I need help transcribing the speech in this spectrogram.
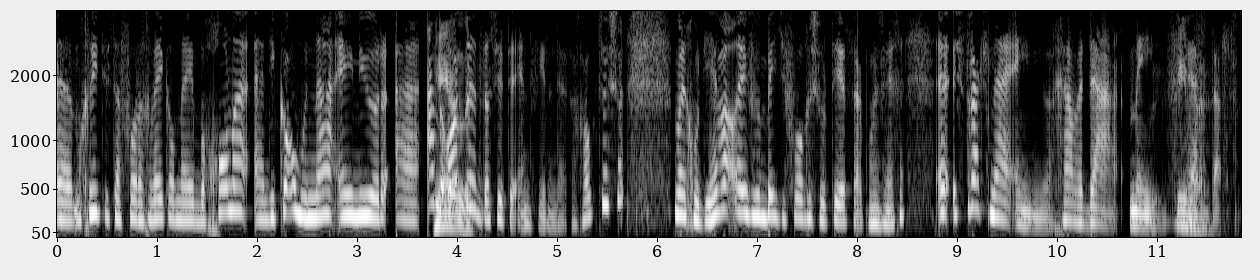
Uh, Margriet is daar vorige week al mee begonnen. En uh, die komen na één uur uh, aan de orde. Daar zit de N34 ook tussen. Maar goed, die hebben we al even een beetje voorgesorteerd, zou ik maar zeggen. Straks na één uur gaan we daarmee verder.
